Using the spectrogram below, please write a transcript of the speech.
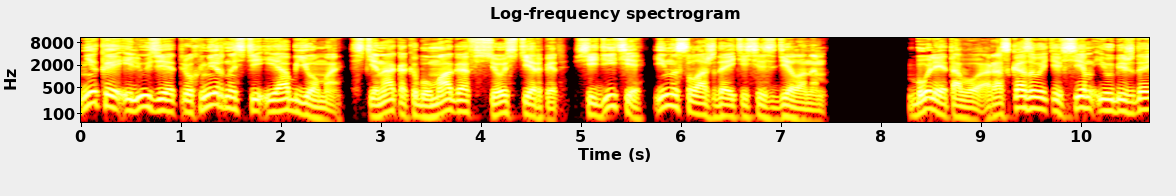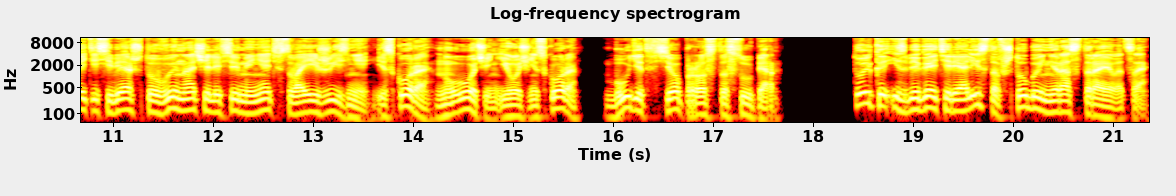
Некая иллюзия трехмерности и объема. Стена, как и бумага, все стерпит. Сидите и наслаждайтесь сделанным. Более того, рассказывайте всем и убеждайте себя, что вы начали все менять в своей жизни, и скоро, ну очень и очень скоро, будет все просто супер. Только избегайте реалистов, чтобы не расстраиваться.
